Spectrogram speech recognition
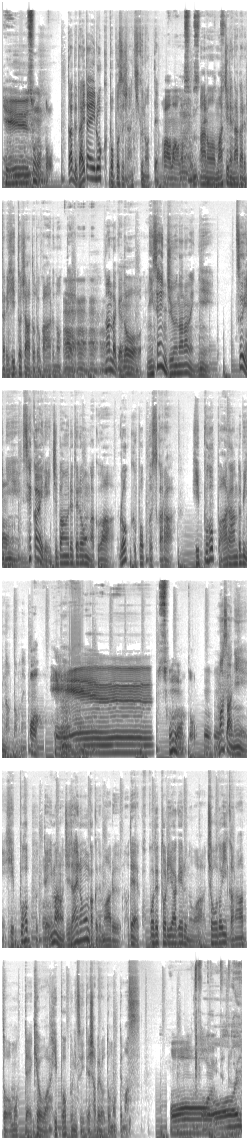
へえ、そうなんだ。だって大体ロックポップスじゃん、聴くのって。あまあまあそうですね。あの街で流れたりヒットチャートとかあるのって。なんだけど、2017年に、ついに世界で一番売れてる音楽は、ロックポップスからヒップホップ R&B になったのね。あ、へえ、そうなんだ。まさにヒップホップって今の時代の音楽でもあるので、ここで取り上げるのはちょうどいいかなと思って今日はヒップホップについて喋ろうと思ってます。おー。おーい。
